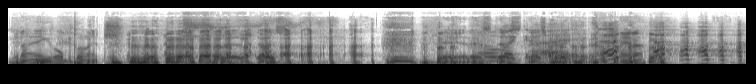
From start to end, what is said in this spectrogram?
but I ain't gonna punch. That- that's, yeah, that's Oh that's that's crazy. I'm, and I,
